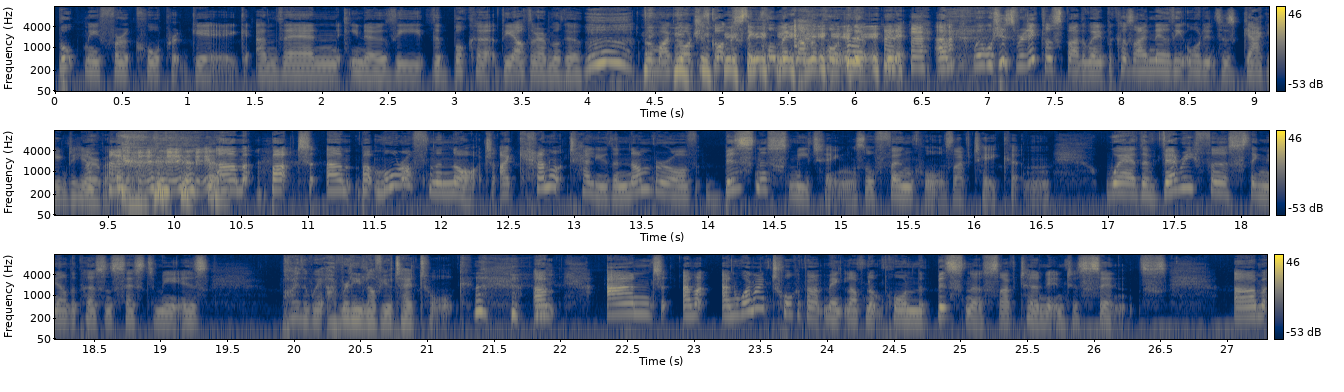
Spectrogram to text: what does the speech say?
book me for a corporate gig, and then you know the the booker at the other end will go, oh my god, she's got this thing called Make Love Not Porn, you know, you know, um, well, which is ridiculous by the way, because I know the audience is gagging to hear about it. um, but um, but more often than not, I cannot tell you the number of business meetings or phone calls I've taken where the very first thing the other person says to me is by the way, I really love your TED talk. um, and and and when I talk about make love not porn, the business I've turned it into since. Um,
